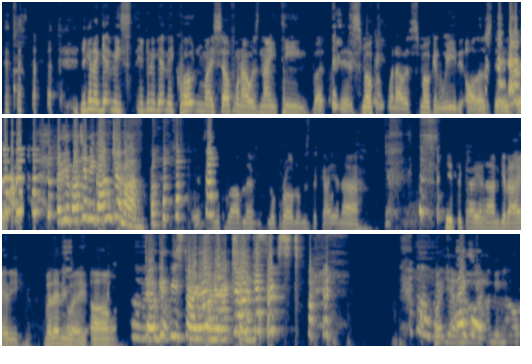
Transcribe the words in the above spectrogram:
you're gonna get me. You're gonna get me quoting myself when I was 19, but uh, smoking when I was smoking weed all those days. So Have you got any ganja, man? No problem. No problems. The kaya na. Hit the kaya na and get irie. But anyway, um, Don't get me started on Don't accents. get her started. Oh but yeah, God. no, I- I mean, how,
